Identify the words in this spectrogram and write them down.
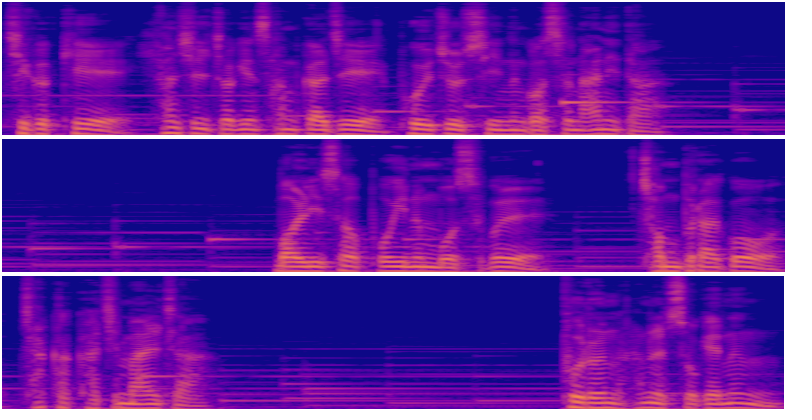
지극히 현실적인 삶까지 보여줄 수 있는 것은 아니다. 멀리서 보이는 모습을 전부라고 착각하지 말자. 푸른 하늘 속에는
